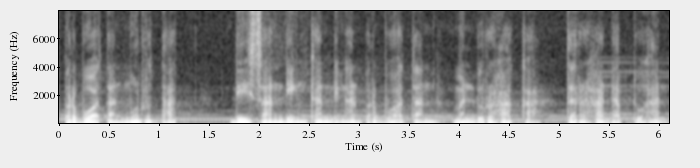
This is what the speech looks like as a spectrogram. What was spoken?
perbuatan murtad disandingkan dengan perbuatan mendurhaka terhadap Tuhan.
